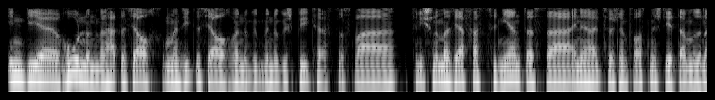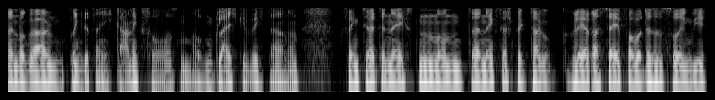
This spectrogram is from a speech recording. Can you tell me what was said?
in dir ruhen und man hat es ja auch, man sieht es ja auch, wenn du, wenn du gespielt hast. Das war, finde ich schon immer sehr faszinierend, dass da eine halt zwischen dem Pfosten steht, da man so einen Eindruck, ja, bringt jetzt eigentlich gar nichts so aus dem, aus dem Gleichgewicht. Und dann fängt sie halt den nächsten und der nächste spektakulärer Safe, aber das ist so irgendwie,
